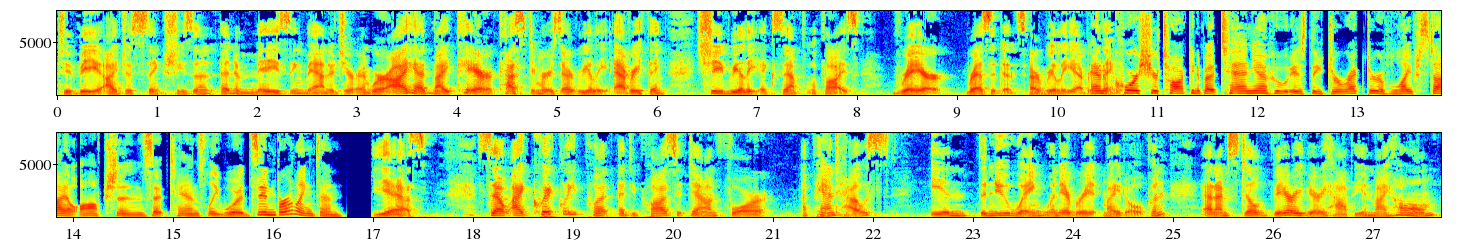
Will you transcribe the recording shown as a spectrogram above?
to be. I just think she's an, an, amazing manager. And where I had my care, customers are really everything. She really exemplifies rare residents are really everything. And of course, you're talking about Tanya, who is the director of lifestyle options at Tansley Woods in Burlington. Yes. So I quickly put a deposit down for a penthouse in the new wing whenever it might open. And I'm still very, very happy in my home.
